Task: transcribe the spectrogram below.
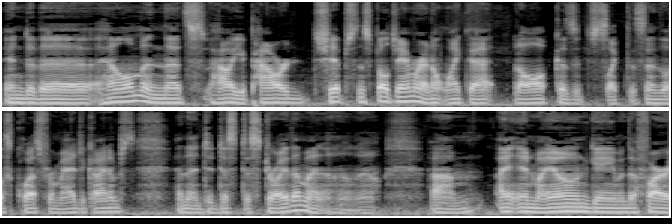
into the helm, and that's how you powered ships in Spelljammer. I don't like that at all because it's like this endless quest for magic items and then to just destroy them. I, I don't know. Um, I, in my own game, the Fire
